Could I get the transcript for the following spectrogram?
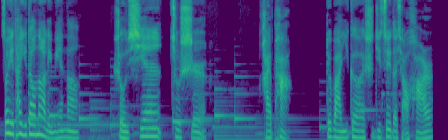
所以他一到那里边呢，首先就是害怕，对吧？一个十几岁的小孩儿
